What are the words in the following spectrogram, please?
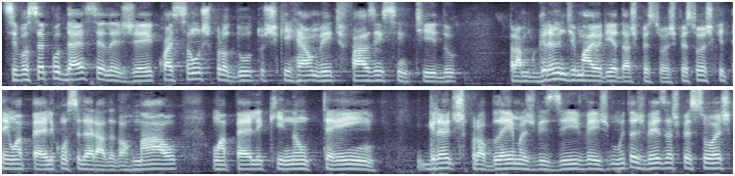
Se você pudesse eleger quais são os produtos que realmente fazem sentido para a grande maioria das pessoas. Pessoas que têm uma pele considerada normal, uma pele que não tem grandes problemas visíveis. Muitas vezes as pessoas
